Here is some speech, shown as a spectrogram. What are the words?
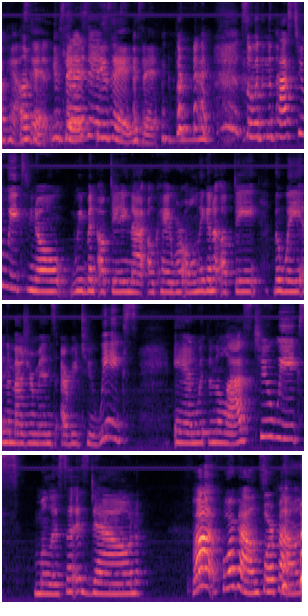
Okay, I'll okay, say it. you say I it. You say it. You say it. so within the past two weeks, you know, we've been updating that. Okay, we're only gonna update the weight and the measurements every two weeks, and within the last two weeks, Melissa is down five, four pounds. Four pounds.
